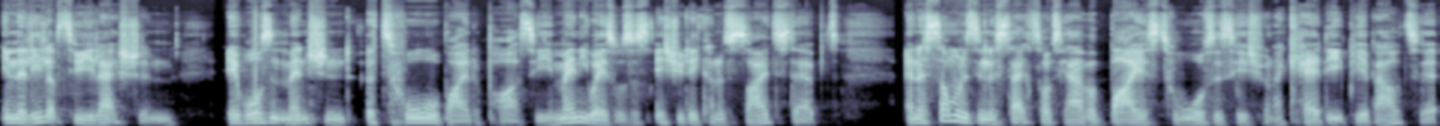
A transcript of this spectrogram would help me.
in the lead up to the election, it wasn't mentioned at all by the party. In many ways, it was this issue they kind of sidestepped. And as someone who's in the sector, obviously I have a bias towards this issue and I care deeply about it.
